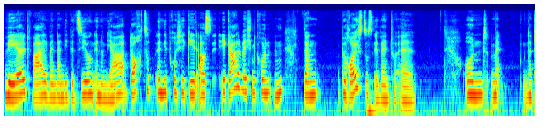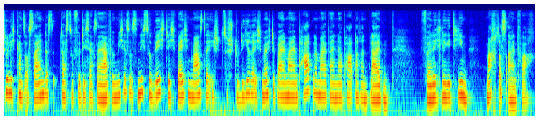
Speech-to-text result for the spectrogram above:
wählt, weil wenn dann die Beziehung in einem Jahr doch zu, in die Brüche geht, aus egal welchen Gründen, dann bereust du es eventuell. Und natürlich kann es auch sein, dass, dass du für dich sagst, naja, für mich ist es nicht so wichtig, welchen Master ich studiere. Ich möchte bei meinem Partner, mal bei einer Partnerin bleiben. Völlig legitim. Mach das einfach.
